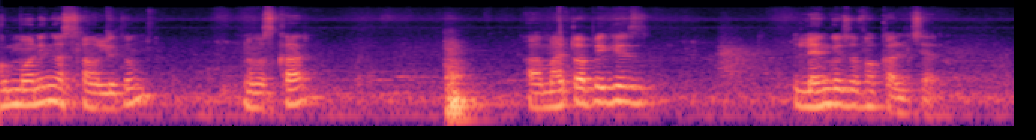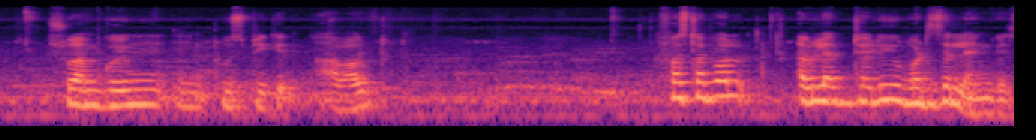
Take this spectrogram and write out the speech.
Good morning, alaikum. Namaskar. Uh, my topic is language of a culture. So I'm going to speak it about. First of all, I will like to tell you what is the language.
